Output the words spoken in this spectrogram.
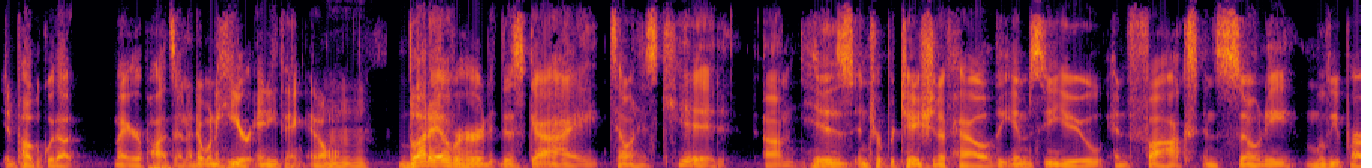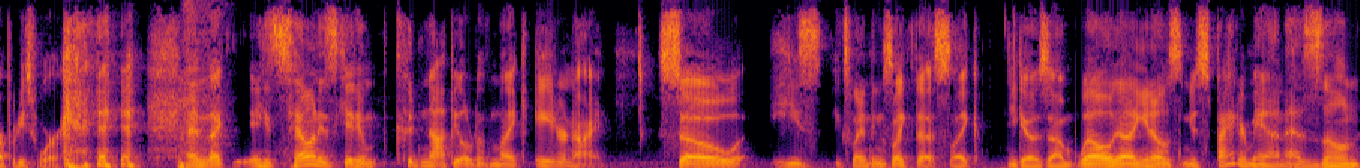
in public without my AirPods in. I don't want to hear anything at all. Mm-hmm. But I overheard this guy telling his kid um, his interpretation of how the MCU and Fox and Sony movie properties work. and like he's telling his kid who could not be older than like eight or nine. So he's explaining things like this, like he goes, um, well, uh, you know, Spider Man has his own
